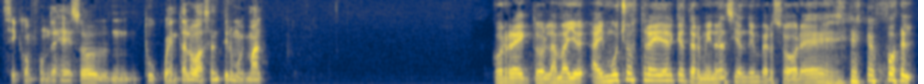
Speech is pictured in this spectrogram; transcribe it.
Si confundes eso, mm, tu cuenta lo va a sentir muy mal. Correcto, la mayor, hay muchos traders que terminan siendo inversores por,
